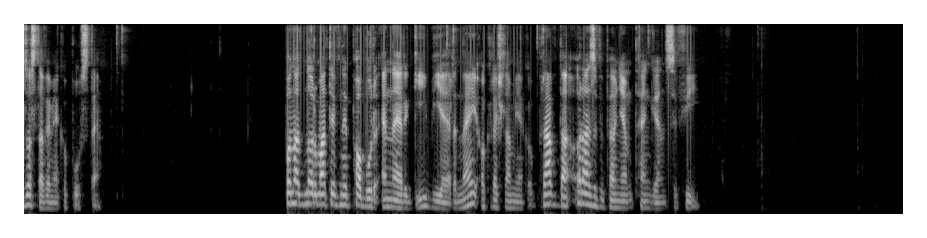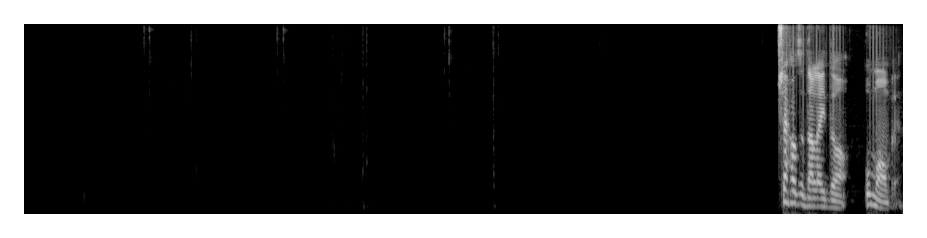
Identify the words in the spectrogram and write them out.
zostawiam jako puste. Ponadnormatywny pobór energii biernej określam jako prawda oraz wypełniam tangency fee. Przechodzę dalej do umowy.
